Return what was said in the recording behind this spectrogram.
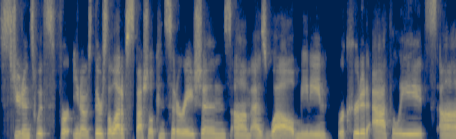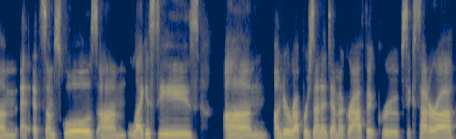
students with for you know there's a lot of special considerations um, as well meaning recruited athletes um, at, at, some schools um, legacies um, underrepresented demographic groups etc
